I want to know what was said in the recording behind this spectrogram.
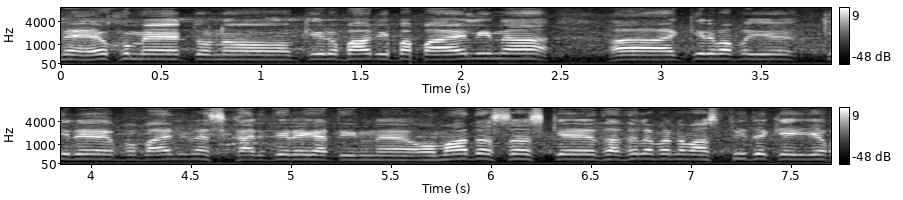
Ναι, έχουμε τον ο, κύριο Πάρη Παπαέλληνα. Α, κύριε, Παπα, κύριε Παπαέλληνα, συγχαρητήρια για την ε, ομάδα σας και θα θέλαμε να μας πείτε και για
